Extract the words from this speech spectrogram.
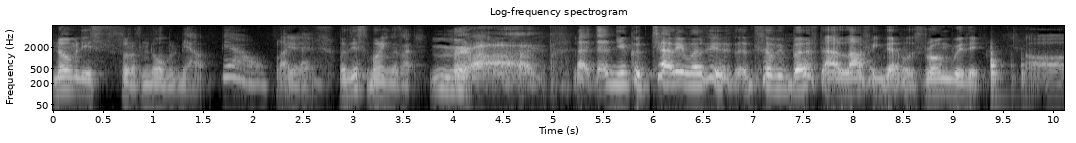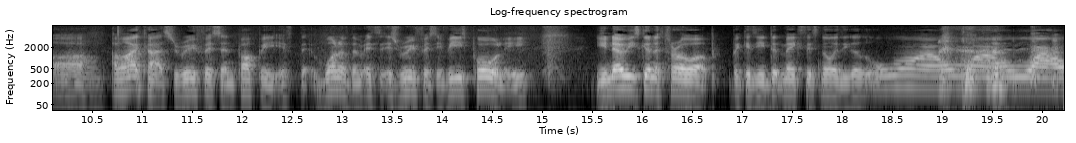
Normally, it's sort of normal meow, meow like Yeah. that. But this morning was like meow, like that. You could tell it was his. And so we burst out laughing. That was wrong with it. Oh, my cats, Rufus and Poppy. If the, one of them, it's, it's Rufus. If he's poorly, you know he's going to throw up because he d- makes this noise. He goes wow, wow, wow,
